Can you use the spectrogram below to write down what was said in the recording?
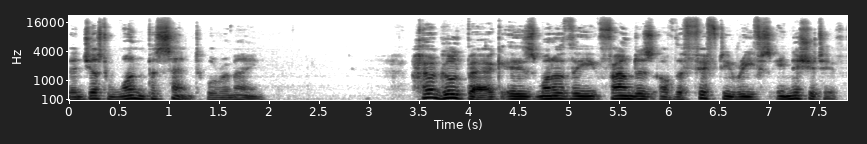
then just 1% will remain. Herr Guldberg is one of the founders of the 50 Reefs Initiative,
